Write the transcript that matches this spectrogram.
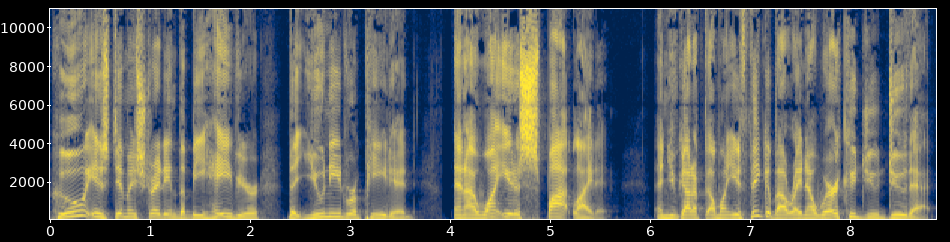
who is demonstrating the behavior that you need repeated and I want you to spotlight it. And you've got to I want you to think about right now where could you do that?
